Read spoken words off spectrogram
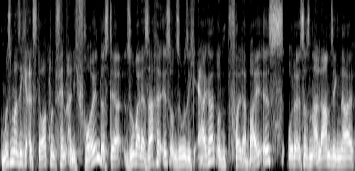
Muss man sich als Dortmund-Fan eigentlich freuen, dass der so bei der Sache ist und so sich ärgert und voll dabei ist? Oder ist das ein Alarmsignal,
